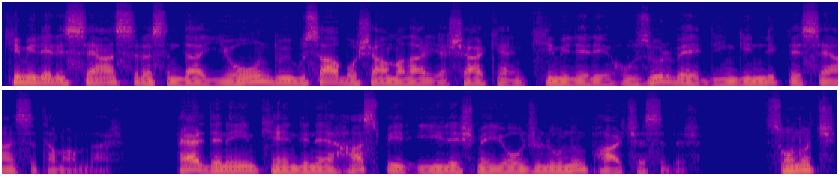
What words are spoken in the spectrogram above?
Kimileri seans sırasında yoğun duygusal boşalmalar yaşarken kimileri huzur ve dinginlikle seansı tamamlar. Her deneyim kendine has bir iyileşme yolculuğunun parçasıdır. Sonuç,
